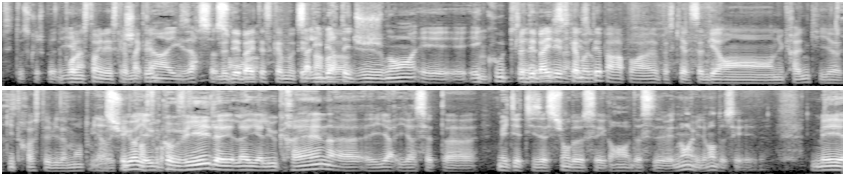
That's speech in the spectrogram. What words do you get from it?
C'est tout ce que je peux dire. Pour l'instant, il est escamoté. Chacun exerce le débat est escamoté sa liberté euh, de jugement et, hmm. écoute. Le débat est escamoté par rapport à. Parce qu'il y a cette guerre en, Ukraine qui, qui truste évidemment tout Bien sûr, il y a eu le Covid, là il y a l'Ukraine, il, y a cette médiatisation de ces, grands, de ces événements, évidemment. De ces... Mais,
